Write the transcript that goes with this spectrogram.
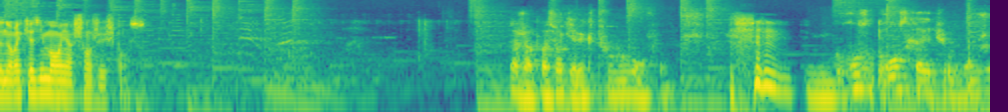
n'aurait quasiment rien changé, je pense. J'ai l'impression qu'il y avait que Toulouse en fait. une grosse, grosse créature rouge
